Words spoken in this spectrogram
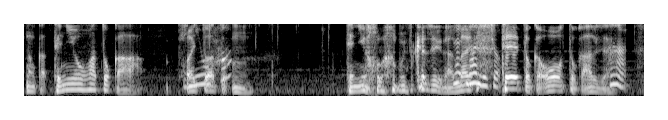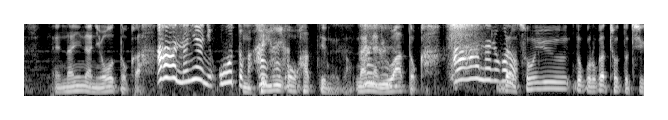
なんかテニオハとかテニオハ割とあと、うん、テニオハ難しいな。何ななんでしょう？テとかオとかあるじゃない、はい。え何々おとか、ああ何々おとか、はいテはいはい。ニオハっていうんだけど、何々わとか。ああなるだほどそういうところがちょっと違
